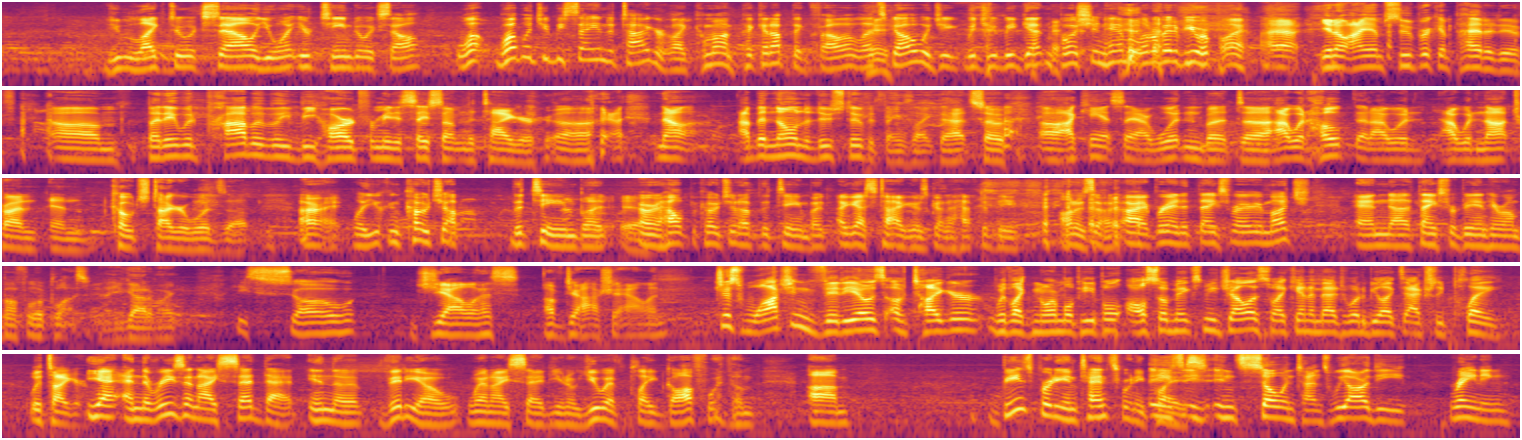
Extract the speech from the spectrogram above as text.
you like to excel. You want your team to excel. What what would you be saying to Tiger? Like, come on, pick it up, big fella. Let's go. Would you would you be getting pushing him a little bit if you were playing? Uh, you know, I am super competitive, um, but it would probably be hard for me to say something to Tiger. Uh, now, I've been known to do stupid things like that, so uh, I can't say I wouldn't, but uh, I would hope that I would I would not try and, and, coach Tiger Woods up. All right. Well, you can coach up the team, but yeah. or help coach it up the team, but I guess Tiger's going to have to be on his own. All right, Brandon. Thanks very much. And uh, thanks for being here on Buffalo Plus. Yeah, you got it, Mike. He's so jealous of Josh Allen. Just watching videos of Tiger with like normal people also makes me jealous. So I can't imagine what it'd be like to actually play with Tiger. Yeah, and the reason I said that in the video when I said, you know, you have played golf with him, um, Beane's pretty intense when he plays. He's, he's in so intense. We are the reigning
